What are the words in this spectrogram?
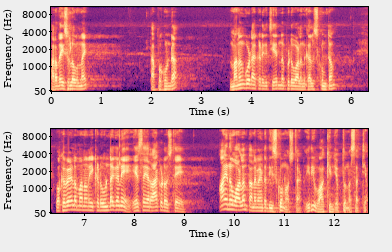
పరదేశంలో ఉన్నాయి. తప్పకుండా మనం కూడా అక్కడికి చేరినప్పుడు వాళ్ళని కలుసుకుంటాం. ఒకవేళ మనం ఇక్కడ ఉండగానే ఏసయ్య రాకడొస్తే ఆయన వాళ్ళని తన వెంట తీసుకొని వస్తాడు. ఇది వాక్యం చెప్తున్న సత్యం.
